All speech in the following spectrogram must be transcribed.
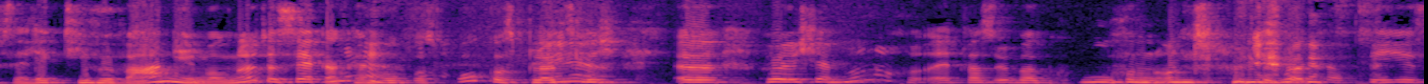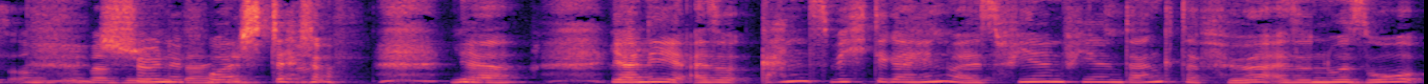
selektive Wahrnehmung, ne? das ist ja gar kein Hokuspokus. Plötzlich ja. äh, höre ich ja nur noch etwas über Kuchen und über Cafés und über Schöne Wege Vorstellung. Ja. ja. ja, nee, also ganz wichtiger Hinweis. Vielen, vielen Dank dafür. Also nur so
